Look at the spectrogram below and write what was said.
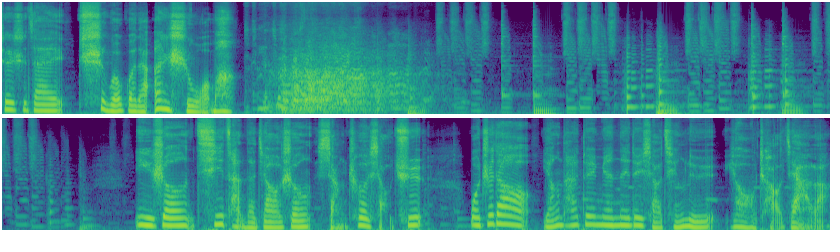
这是在赤果果的暗示我吗？一声凄惨的叫声响彻小区，我知道阳台对面那对小情侣又吵架了。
